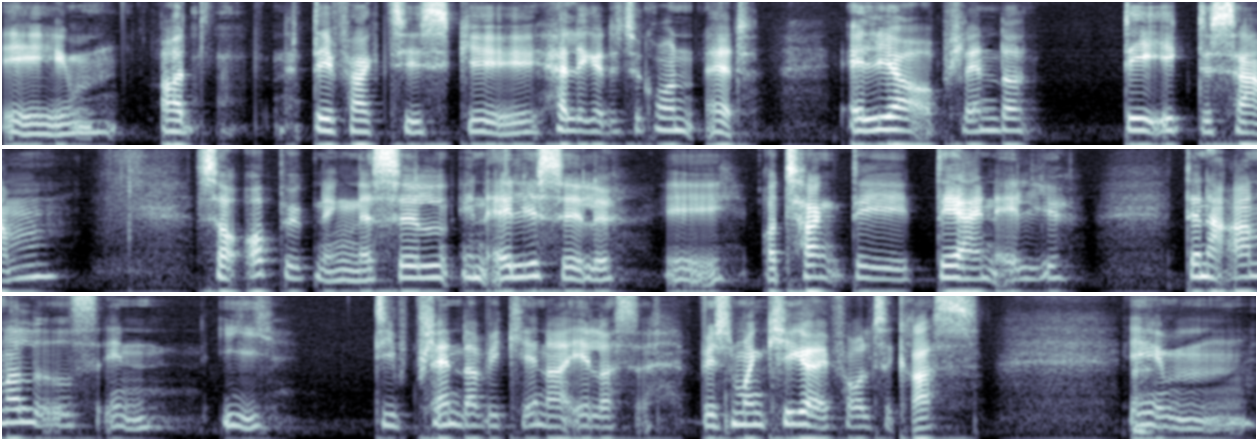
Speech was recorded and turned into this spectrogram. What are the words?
øh, og det er faktisk, øh, her ligger det til grund, at alger og planter, det er ikke det samme. Så opbygningen af cell, en algecelle øh, og tang, det, det er en alge. Den er anderledes end i de planter, vi kender ellers, hvis man kigger i forhold til græs. Ja. Øhm,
